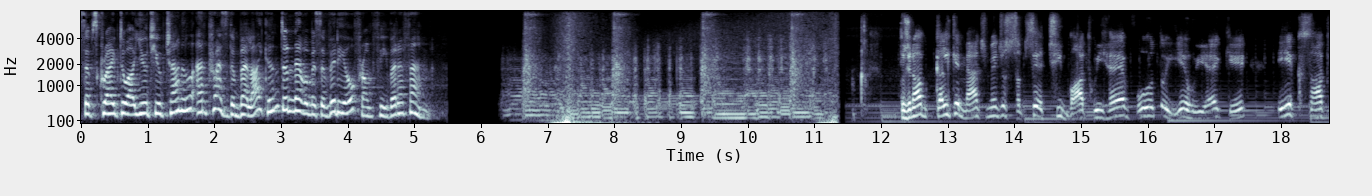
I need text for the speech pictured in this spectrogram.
Subscribe to our YouTube channel and press the bell icon to never miss a video from Fever FM. तो जनाब कल के मैच में जो सबसे अच्छी बात हुई है वो तो ये हुई है कि एक साथ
